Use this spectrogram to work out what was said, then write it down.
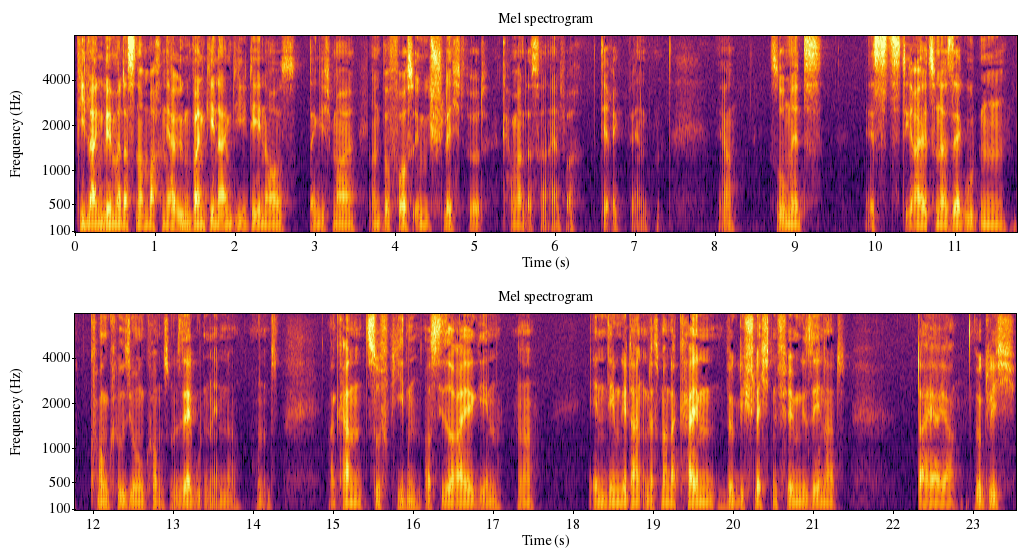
wie lange will man das noch machen? Ja, irgendwann gehen einem die Ideen aus, denke ich mal. Und bevor es irgendwie schlecht wird, kann man das ja einfach direkt beenden. Ja, somit ist die Reihe zu einer sehr guten Konklusion kommt, zu einem sehr guten Ende. Und man kann zufrieden aus dieser Reihe gehen. Ne? In dem Gedanken, dass man da keinen wirklich schlechten Film gesehen hat. Daher ja, wirklich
